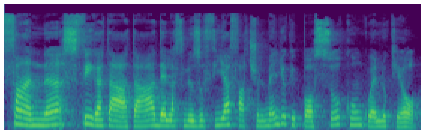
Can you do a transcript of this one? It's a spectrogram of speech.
fan sfegatata della filosofia faccio il meglio che posso con quello che ho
